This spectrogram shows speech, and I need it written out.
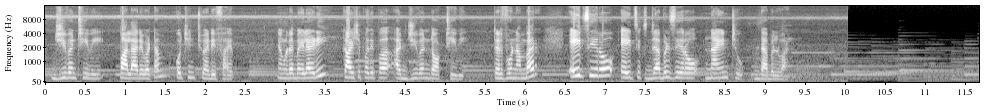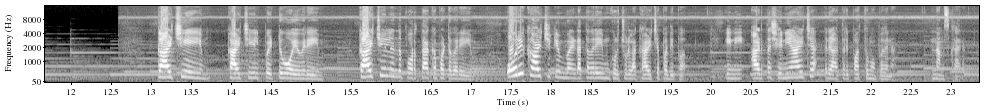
Jeevan T V Palarivattom Cochin twenty five. ഞങ്ങളുടെ mail I D Kazhchappathippu at Jeevan dot T V telephone number eight zero eight six double zero nine two double one കാഴ്ചയെയും കാഴ്ചയിൽ പെട്ടുപോയവരെയും കാഴ്ചയിൽ നിന്ന് പുറത്താക്കപ്പെട്ടവരെയും ഒരു കാഴ്ചയ്ക്കും വേണ്ടാത്തവരെയും കുറിച്ചുള്ള കാഴ്ചപ്പതിപ്പ് ഇനി അടുത്ത ശനിയാഴ്ച രാത്രി പത്ത് മുപ്പതിന്. നമസ്കാരം.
